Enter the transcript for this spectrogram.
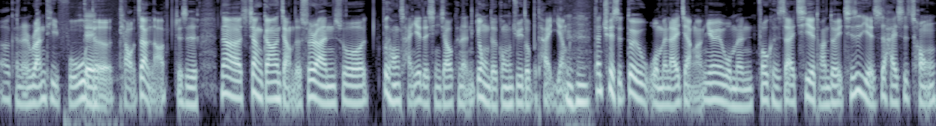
呃可能软体服务的挑战啦。就是那像刚刚讲的，虽然说不同产业的行销可能用的工具都不太一样，嗯、但确实对我们来讲啊，因为我们 focus 在企业团队，其实也是还是从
